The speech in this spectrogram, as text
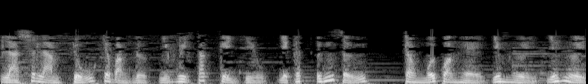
là sẽ làm chủ cho bằng được những nguyên tắc kỳ diệu về cách ứng xử trong mối quan hệ giữa người với người.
